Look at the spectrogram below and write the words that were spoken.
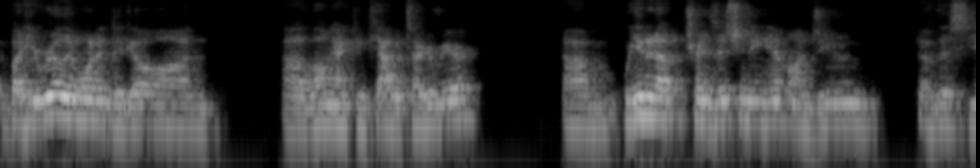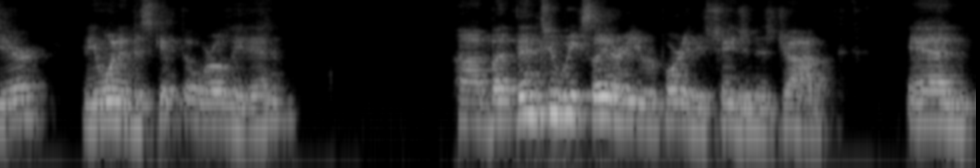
but he really wanted to go on uh, long-acting cabotegravir. Um, we ended up transitioning him on June of this year, and he wanted to skip the oral lead-in. Uh, but then two weeks later, he reported he's changing his job, and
